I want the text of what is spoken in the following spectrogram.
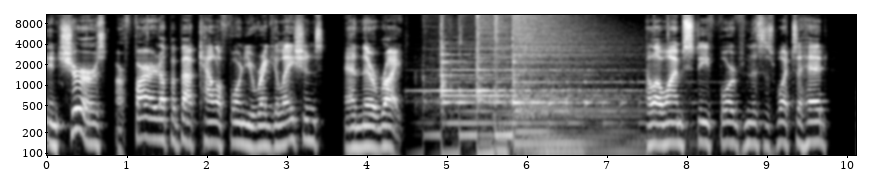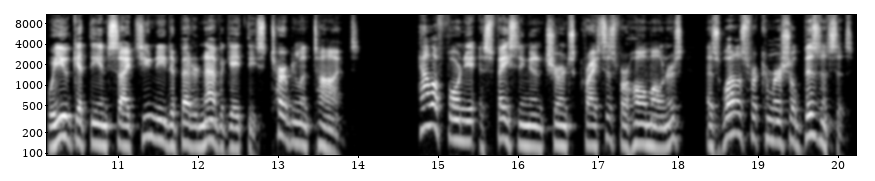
Insurers are fired up about California regulations, and they're right. Hello, I'm Steve Forbes, and this is What's Ahead, where you get the insights you need to better navigate these turbulent times. California is facing an insurance crisis for homeowners as well as for commercial businesses.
